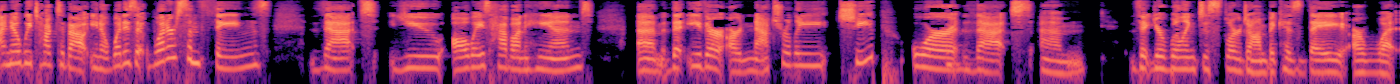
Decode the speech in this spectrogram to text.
I know we talked about, you know, what is it, what are some things that you always have on hand, um, that either are naturally cheap or mm-hmm. that, um, that you're willing to splurge on because they are what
